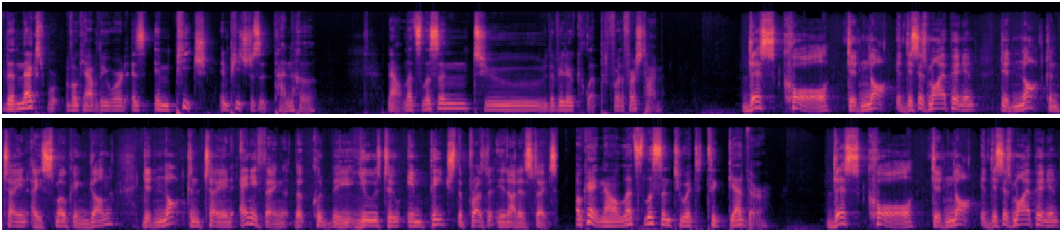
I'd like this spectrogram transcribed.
The next vocabulary word is impeach. Impeach 就是弹劾. Now let's listen to the video clip for the first time. This call did not, this is my opinion, did not contain a smoking gun, did not contain anything that could be used to impeach the President of the United States. Okay, now let's listen to it together. This call did not, this is my opinion,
